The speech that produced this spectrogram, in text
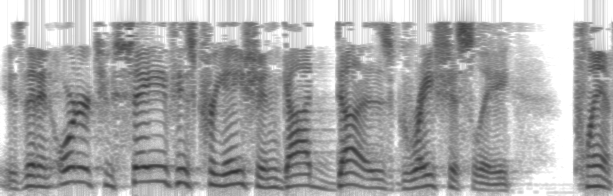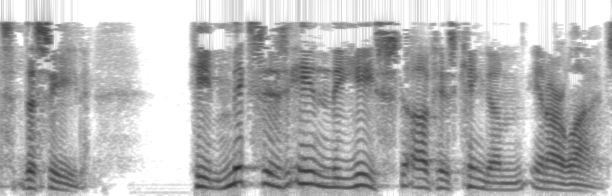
is that in order to save his creation, God does graciously plant the seed. He mixes in the yeast of his kingdom in our lives.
